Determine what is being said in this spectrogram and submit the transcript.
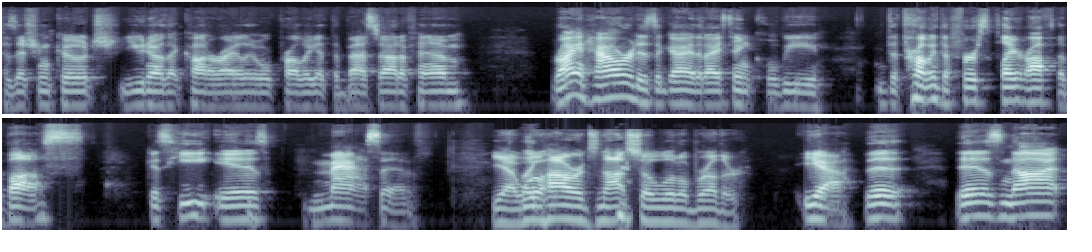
position coach, you know that Conor Riley will probably get the best out of him. Ryan Howard is a guy that I think will be the probably the first player off the bus because he is massive. Yeah, like, Will Howard's not so little brother. Yeah, the is not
